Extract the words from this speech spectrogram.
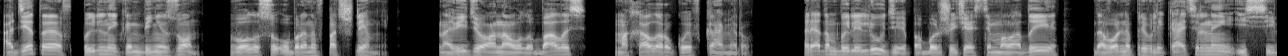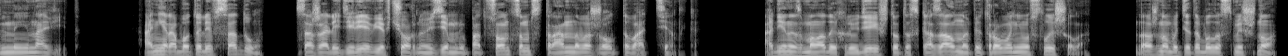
одетая в пыльный комбинезон, волосы убраны в подшлемник. На видео она улыбалась, махала рукой в камеру. Рядом были люди, по большей части молодые, довольно привлекательные и сильные на вид. Они работали в саду, сажали деревья в черную землю под солнцем странного желтого оттенка. Один из молодых людей что-то сказал, но Петрова не услышала. Должно быть, это было смешно.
